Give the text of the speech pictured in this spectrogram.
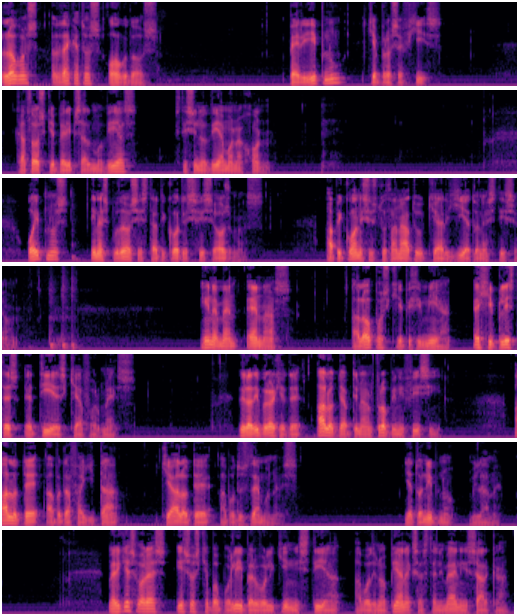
Λόγος 18 Περί ύπνου και προσευχής καθώς και περί ψαλμοδίας στη Συνοδεία Μοναχών. Ο ύπνος είναι σπουδαίο συστατικό της φύσεώς μας, απεικόνησης του θανάτου και αργία των αισθήσεων. Είναι μεν ένας, αλλά όπως και η επιθυμία έχει πλήστες αιτίες και αφορμές. Δηλαδή προέρχεται άλλοτε από την ανθρώπινη φύση, άλλοτε από τα φαγητά και άλλοτε από τους δαίμονες. Για τον ύπνο μιλάμε. Μερικές φορές, ίσως και από πολύ υπερβολική νηστεία, από την οποία εξασθενημένη η σάρκα,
